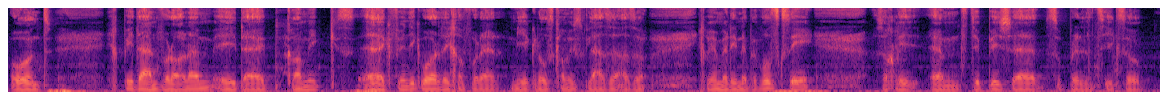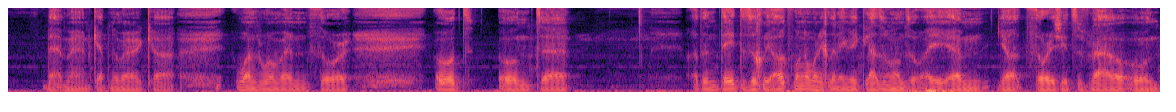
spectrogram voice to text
Und ich bin dann vor allem in den Comics äh, gefunden worden. Ich habe vorher nie groß Comics gelesen, also ich bin mir ihnen bewusst gesehen. So ein bisschen ähm, das typische Superhelden-Zeug, so Batman, Captain America, Wonder Woman, Thor. Und, und äh, habe dann dort so ein bisschen angefangen, als ich dann irgendwie gelesen habe, so, ey, ähm, ja, Thor ist jetzt eine Frau und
